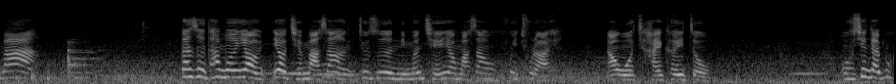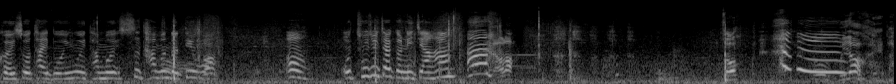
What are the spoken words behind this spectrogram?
妈，但是他们要要钱，马上就是你们钱要马上汇出来，然后我还可以走。我现在不可以说太多，因为他们是他们的电话。嗯，我出去再跟你讲哈。啊，聊了，走，不要害怕，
